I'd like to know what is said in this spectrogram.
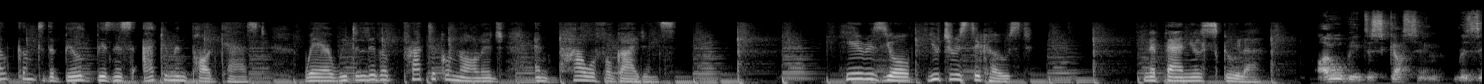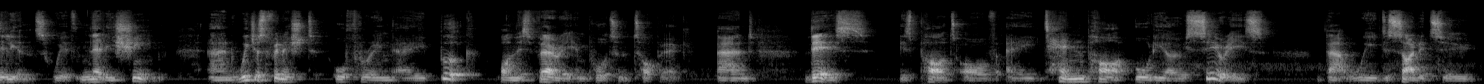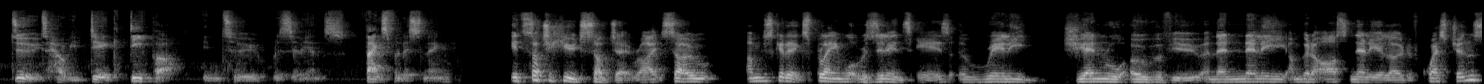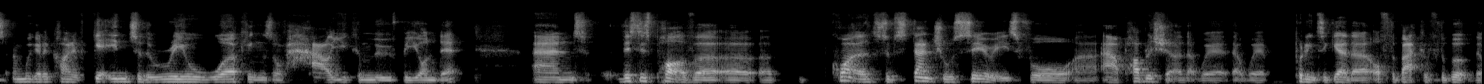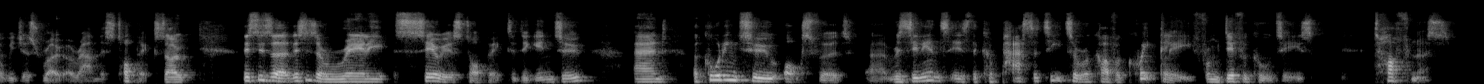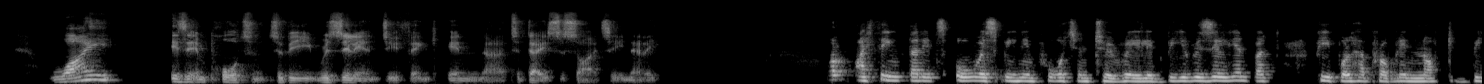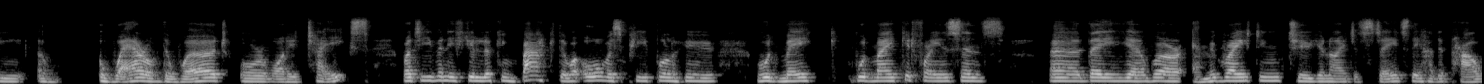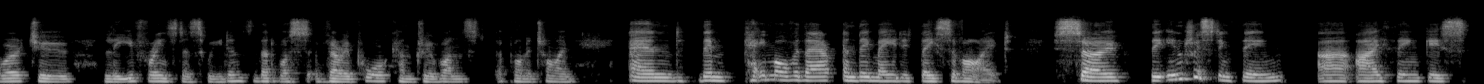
Welcome to the Build Business Acumen podcast, where we deliver practical knowledge and powerful guidance. Here is your futuristic host, Nathaniel Schooler. I will be discussing resilience with Nelly Shein, and we just finished authoring a book on this very important topic. And this is part of a 10 part audio series that we decided to do to help you dig deeper into resilience. Thanks for listening. It's such a huge subject, right? So I'm just going to explain what resilience is, a really general overview. And then Nelly, I'm going to ask Nelly a load of questions and we're going to kind of get into the real workings of how you can move beyond it. And this is part of a, a, a quite a substantial series for uh, our publisher that we're that we're putting together off the back of the book that we just wrote around this topic. So this is a this is a really serious topic to dig into. And according to Oxford, uh, resilience is the capacity to recover quickly from difficulties, toughness. Why is it important to be resilient, do you think, in uh, today's society, Nelly? Well, I think that it's always been important to really be resilient, but people have probably not been aware of the word or what it takes. But even if you're looking back, there were always people who would make would make it. For instance, uh, they uh, were emigrating to United States. They had the power to leave. For instance, Sweden that was a very poor country once upon a time, and they came over there and they made it. They survived. So the interesting thing uh, I think, is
